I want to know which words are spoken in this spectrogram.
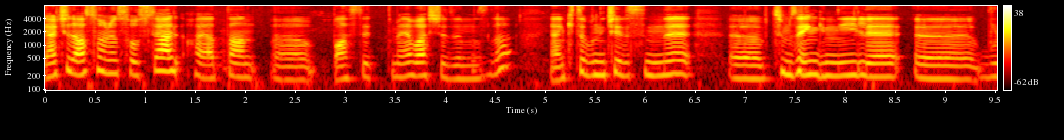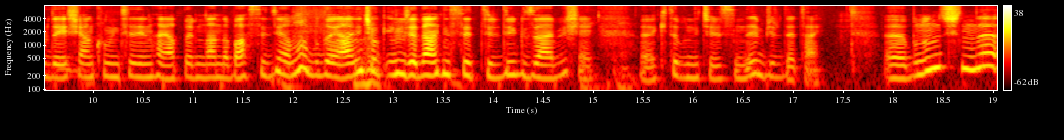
Gerçi daha sonra sosyal hayattan e, bahsetmeye başladığımızda yani kitabın içerisinde e, tüm zenginliğiyle e, burada yaşayan komünitelerin hayatlarından da bahsediyor ama bu da yani çok inceden hissettirdiği güzel bir şey. E, kitabın içerisinde bir detay. E, bunun dışında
